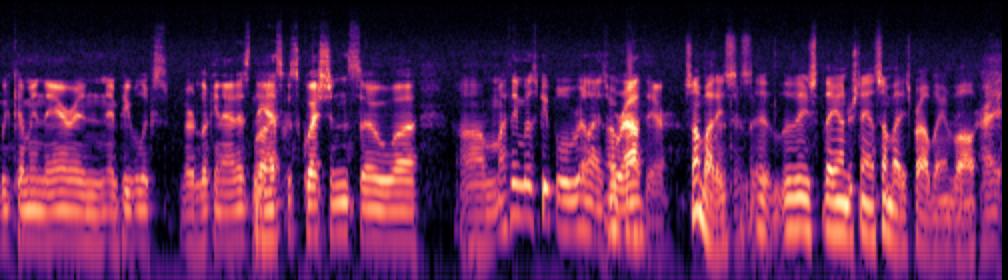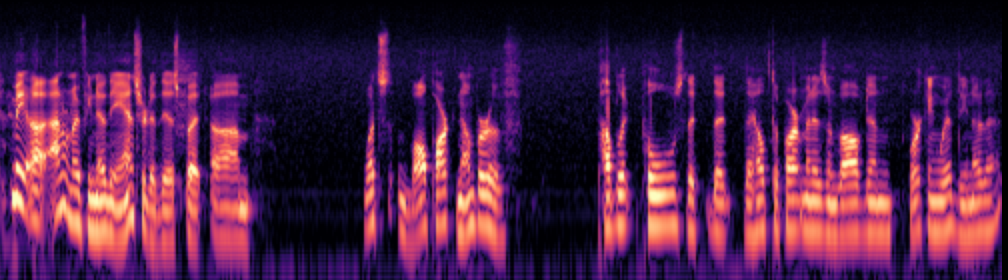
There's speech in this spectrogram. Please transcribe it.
we come in there and, and people ex- are looking at us and Right. they ask us questions. So uh, um, I think most people realize we're out there. Somebody's Out at least they understand somebody's probably involved. Right. I mean, uh, I don't know if you know the answer to this, but um, what's the ballpark number of public pools that, that the health department is involved in working with? Do you know that?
